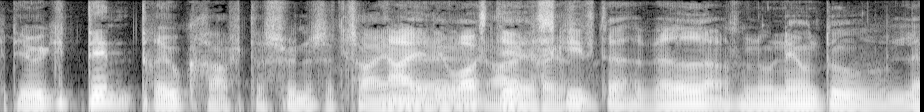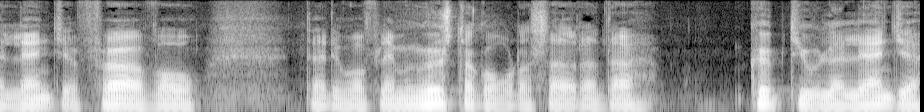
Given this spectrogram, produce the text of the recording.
Det er jo ikke den drivkraft, der synes at tegne Nej, det er jo også det skift, der havde været. Altså, nu nævnte du LaLandia før, hvor da det var Flemming Østergaard, der sad der, der købte de jo LaLandia,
